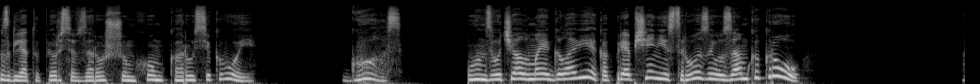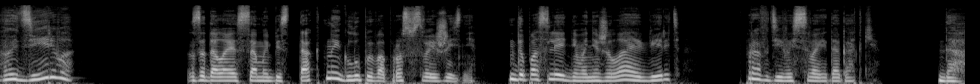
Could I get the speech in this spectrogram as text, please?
Взгляд уперся в заросшую мхом кору секвои. Голос. Он звучал в моей голове, как при общении с Розой у замка Кроу. «Вы дерево?» Задала я самый бестактный и глупый вопрос в своей жизни, до последнего не желая верить в правдивость своей догадки. «Да»,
